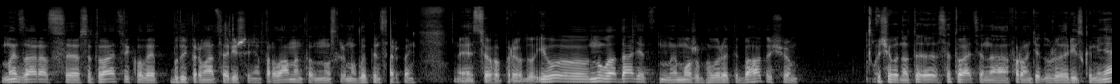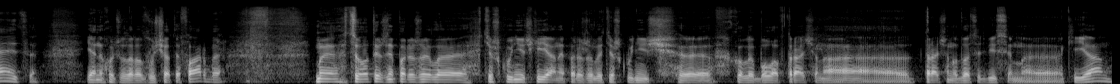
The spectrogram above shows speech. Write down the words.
ми зараз е, в ситуації, коли будуть прийматися рішення парламентом, ну скажімо, липень-серпень е, з цього приводу. І ну а далі ми можемо говорити багато що. Очевидно, ситуація на фронті дуже різко міняється. Я не хочу зараз звучати фарби. Ми цього тижня пережили тяжку ніч, кияни пережили тяжку ніч, е, коли була втрачена, втрачено 28 е, киян.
